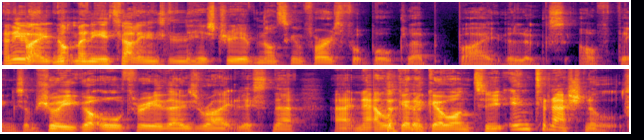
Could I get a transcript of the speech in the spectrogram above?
Anyway, not many Italians in the history of Nottingham Forest Football Club by the looks of things. I'm sure you got all three of those right, listener. Uh, now we're going to go on to internationals.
